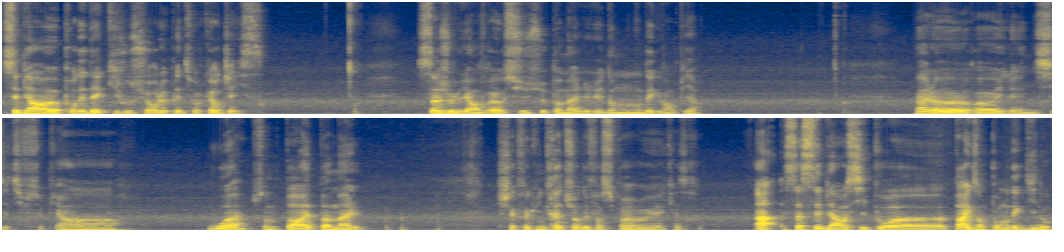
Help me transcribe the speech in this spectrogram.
C'est bien euh, pour des decks qui jouent sur le Planeswalker Jace. Ça, je l'ai en vrai aussi, c'est pas mal. Il est dans mon deck vampire. Alors, euh, il a initiative, c'est bien. Ouais, ça me paraît pas mal. Chaque fois qu'une créature de force supérieure à 4. Ah, ça c'est bien aussi pour, par exemple, pour mon deck Dino.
